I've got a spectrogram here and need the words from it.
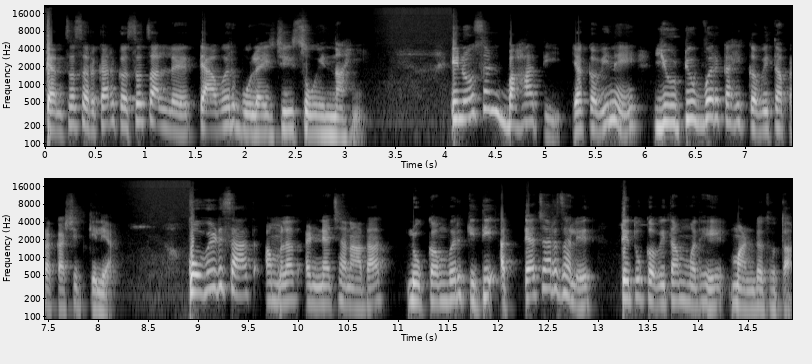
त्यांचं सरकार कसं चाललंय त्यावर बोलायची सोय नाही. इनोसंट बहाती या कवीने युट्यूबवर काही कविता प्रकाशित केल्या. कोविड साथ अंमलात आणण्याच्या नादात लोकांवर किती अत्याचार झालेत ते तो कवितांमध्ये मांडत होता.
